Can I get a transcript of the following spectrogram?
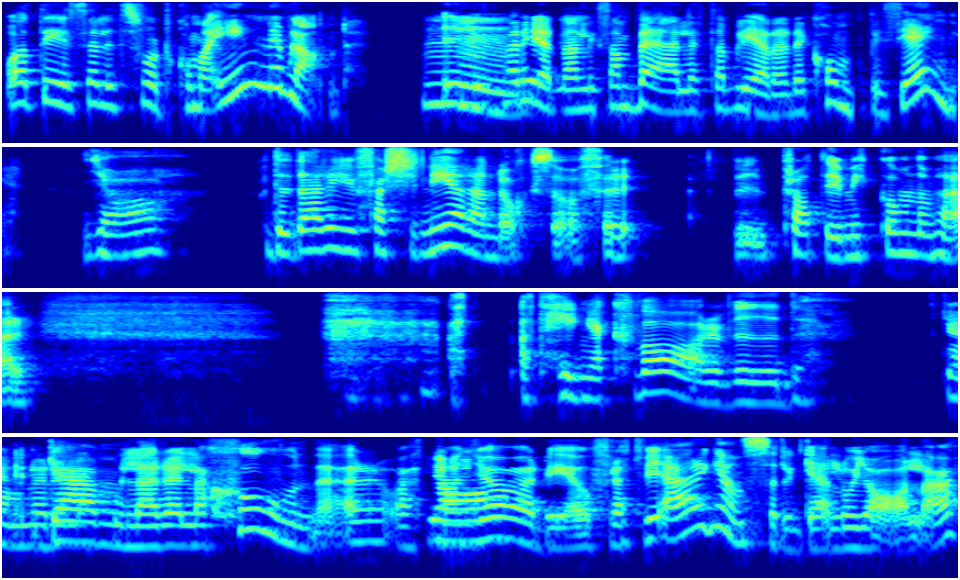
Och att det är så lite svårt att komma in ibland. I Mm. ett redan liksom väl etablerade kompisgäng. Ja, det där är ju fascinerande också för vi pratar ju mycket om de här att, att hänga kvar vid Gamla, gamla relationer och att Ja. man gör det och för att vi är ganska lojala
